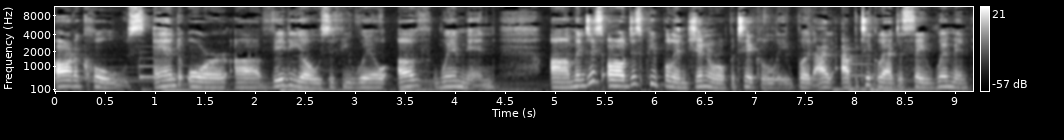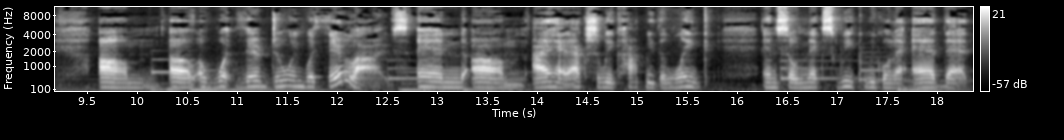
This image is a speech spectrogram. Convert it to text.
articles and or uh, videos, if you will, of women um, and just all just people in general, particularly. But I, I particularly had to say women um, uh, of what they're doing with their lives. And um, I had actually copied the link. And so next week we're going to add that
